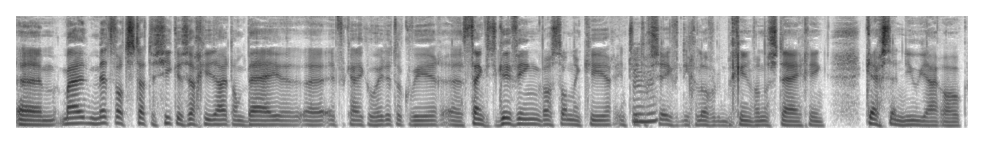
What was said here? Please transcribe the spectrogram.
Um, maar met wat statistieken zag je daar dan bij. Uh, even kijken, hoe heet het ook weer? Uh, Thanksgiving was dan een keer in 2017, mm -hmm. geloof ik, het begin van de stijging. Kerst en nieuwjaar ook.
